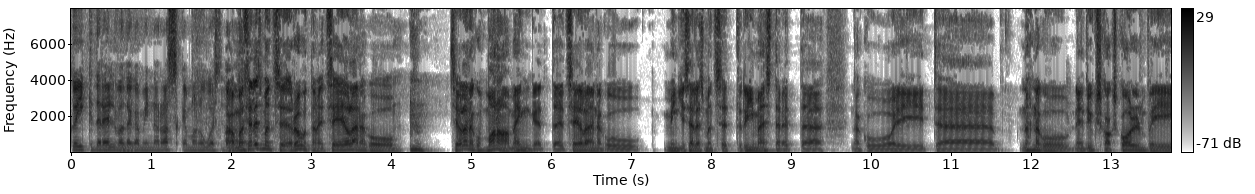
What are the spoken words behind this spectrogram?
kõikide relvadega minna raskemana uuesti. aga ma selles mõttes rõhutan, et see ei ole nagu, see ei ole nagu vana mäng, et, et see ei ole nagu mingi selles mõttes, et remaster, et äh, nagu olid äh, noh, nagu need üks, kaks, kolm või,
